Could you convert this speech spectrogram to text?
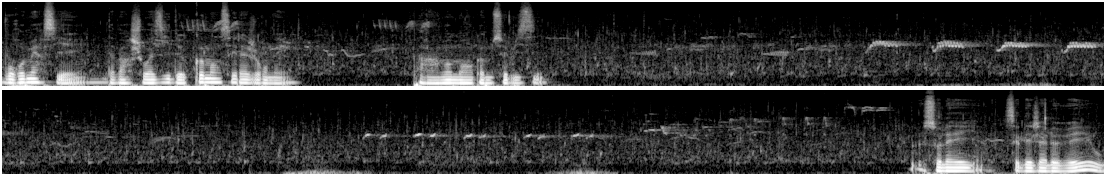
Vous remercier d'avoir choisi de commencer la journée par un moment comme celui-ci. Le soleil s'est déjà levé ou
